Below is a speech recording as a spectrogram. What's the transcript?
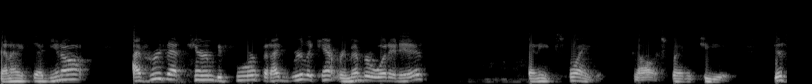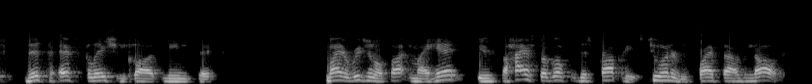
And I said, "You know, I've heard that term before, but I really can't remember what it is." And he explained it, and I'll explain it to you. This this escalation clause means that my original thought in my head is the highest I'll go for this property is two hundred and five thousand dollars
